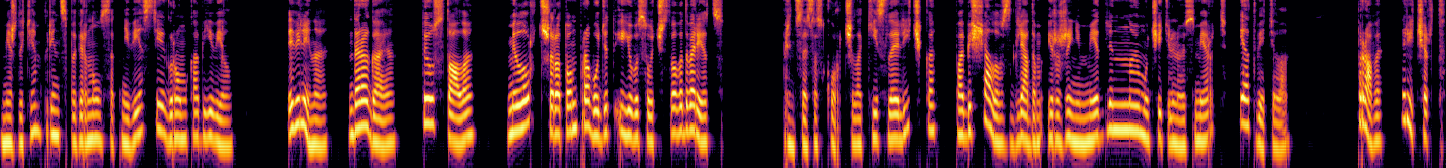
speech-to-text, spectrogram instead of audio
Между тем принц повернулся к невесте и громко объявил. «Эвелина, дорогая, ты устала. Милорд Шаратон проводит ее высочество во дворец». Принцесса скорчила кислое личко, пообещала взглядом Иржине медленную мучительную смерть и ответила. «Право, Ричард,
